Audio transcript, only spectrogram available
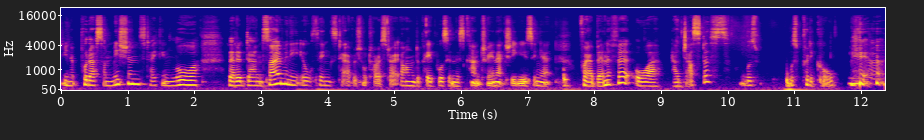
you know, put us on missions, taking law that had done so many ill things to Aboriginal Torres Strait Islander peoples in this country and actually using it for our benefit or our justice was was pretty cool. Yeah.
